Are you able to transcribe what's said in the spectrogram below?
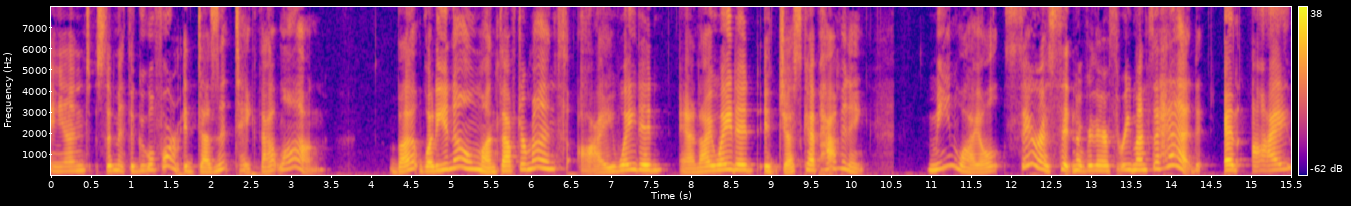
and submit the Google form. It doesn't take that long. But what do you know? Month after month, I waited and I waited. It just kept happening. Meanwhile, Sarah's sitting over there three months ahead. And I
